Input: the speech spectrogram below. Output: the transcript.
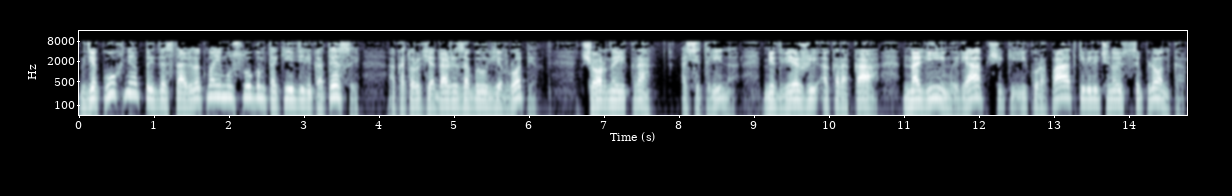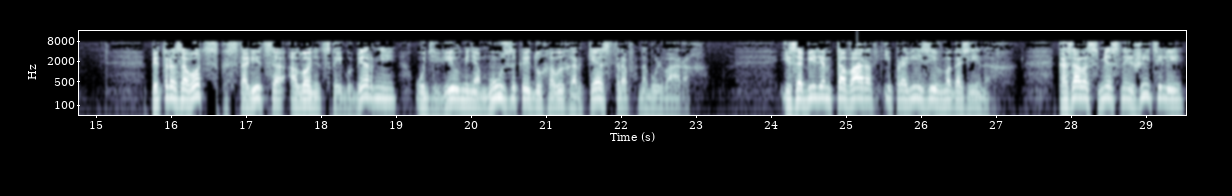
где кухня предоставила к моим услугам такие деликатесы, о которых я даже забыл в Европе. Черная икра, осетрина, медвежий окорока, налимы, рябчики и куропатки величиной с цыпленка. Петрозаводск, столица Алонецкой губернии, удивил меня музыкой духовых оркестров на бульварах, изобилием товаров и провизии в магазинах. Казалось, местные жители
